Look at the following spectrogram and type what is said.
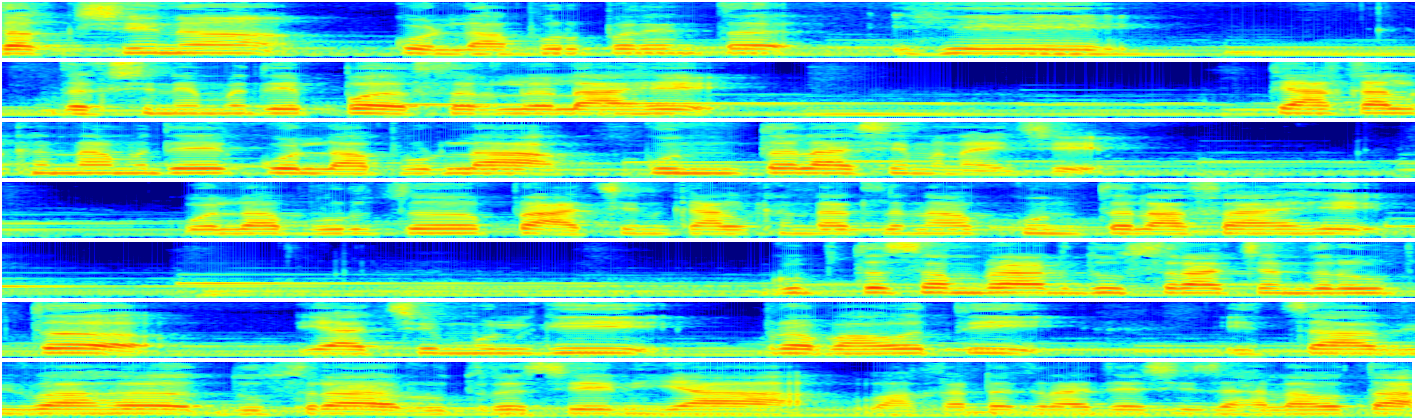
दक्षिण कोल्हापूरपर्यंत हे दक्षिणेमध्ये पसरलेलं आहे. त्या कालखंडामध्ये कोल्हापूरला कुंतल असे म्हणायचे. कोल्हापूरचं प्राचीन कालखंडातलं नाव कुंतल असं आहे. गुप्त सम्राट दुसरा चंद्रगुप्त याची मुलगी प्रभावती हिचा विवाह दुसरा रुद्रसेन या वाकाटक राजाशी झाला होता.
